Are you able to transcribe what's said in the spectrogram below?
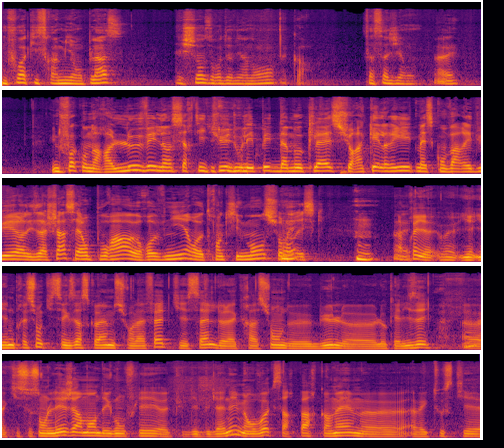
Une fois qu'il sera mis en place, les choses redeviendront, D'accord. ça s'agiront. Ouais. Une fois qu'on aura levé l'incertitude ou l'épée de Damoclès sur à quel rythme est-ce qu'on va réduire les achats, ça on pourra euh, revenir euh, tranquillement sur le risque. Après, il y a- ouais, il y, a- il y a une pression qui s'exerce quand même sur la Fed, qui est celle de la création de bulles euh, localisées, euh, qui se sont légèrement dégonflées euh, depuis le début de l'année, mais on voit que ça repart quand même euh, avec tout ce qui est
